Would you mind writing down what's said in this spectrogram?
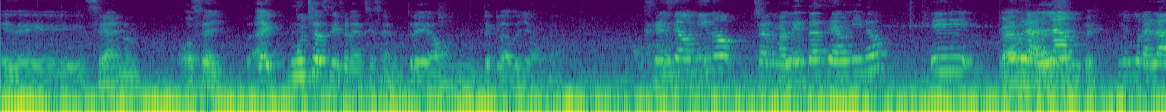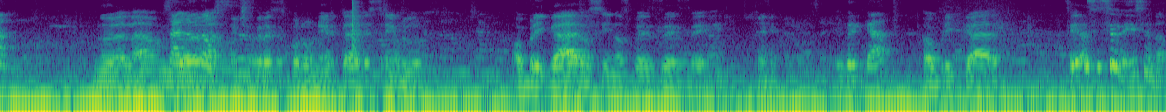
eh, sea en un... O sea, hay muchas diferencias entre a un teclado y a un... Que se ha unido. Carmaleta se ha unido. Y. Nuralam. Nuralam. Nuralam, Saludos. Nuralam, muchas gracias por unirte al stream. Obrigado si nos ves desde... Brigad. Obrigado. Sí, así se dice, ¿no?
